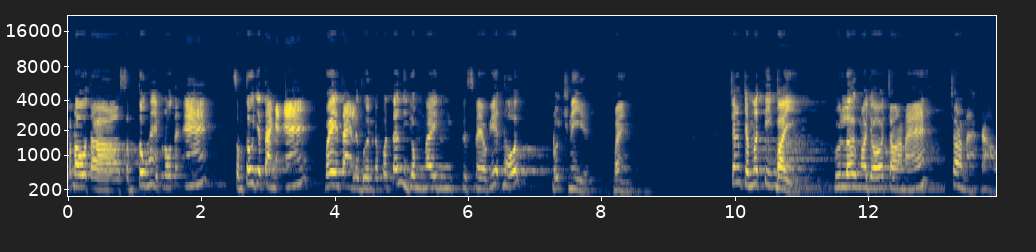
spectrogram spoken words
បដូរតសន្ទុះហើយបដូរត a សន្ទុះជាតាំង a វេតាំងលបឿនក៏ប៉ុន្តែនិយមន័យនឹងទ្រឹស្ដីវាដូចដូចគ្នាបាទអញ្ចឹងចំណុចទី3គឺលើកមកយកចលនា ចលនាកោង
